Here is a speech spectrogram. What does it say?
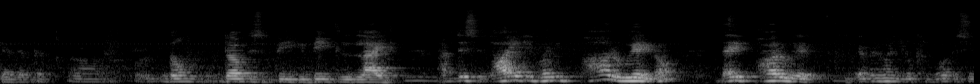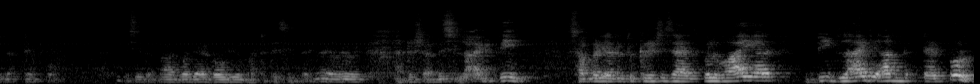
क्या जलता Uh, dome. dog this big big light and this light is very far away you know very far away everyone is looking oh this is the temple this is the Bhagavad Gaudiya Mata this is the you know, everyone understand this light big somebody had to criticize well why are big light on the temple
